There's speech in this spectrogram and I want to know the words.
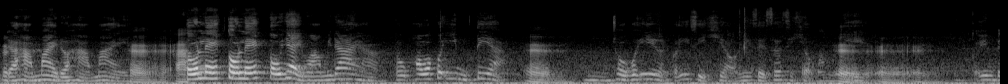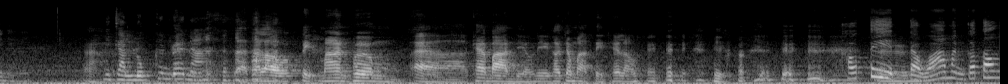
เดี๋ยวหาใหม่เดี๋ยวหาใหม่เอออะโต๊ะเล็กโต๊ะเล็กโต๊ะใหญ่วางไม่ได้ค่ะโต๊ะเพราะว่าเก็อิ่มนเตี้ยเอออืมโชว์เก็อี้ก่อนเก็อี้สีเขียวนี่ใส่เสื้อสีเขียวมาเมื่อเออกี้เออเออเก็อี้มันเป็นอย่างนี้อะมีการลุกขึ้นด้วยนะ แต่ถ้าเราติดม่านเพิ่มอ่าแค่บานเดียวนี่เขาจะมาติดให้เรามีความเขาติดเออแต่ว่ามันก็ต้อง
